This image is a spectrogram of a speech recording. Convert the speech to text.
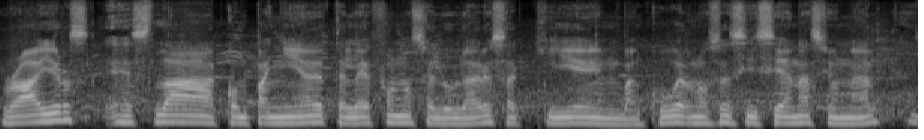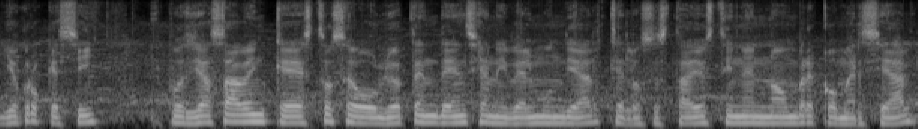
Rogers es la compañía de teléfonos celulares aquí en Vancouver, no sé si sea nacional, yo creo que sí. Pues ya saben que esto se volvió tendencia a nivel mundial, que los estadios tienen nombre comercial,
